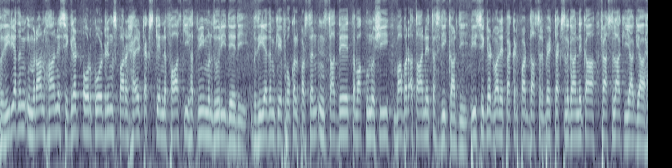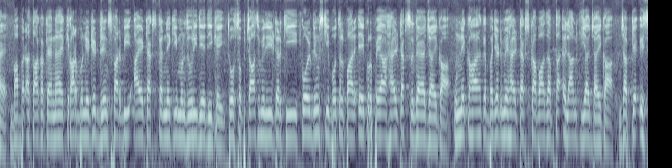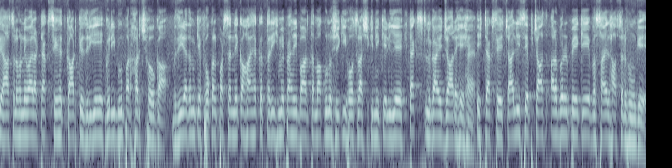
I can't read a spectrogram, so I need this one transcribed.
वजी अजम इमरान खान ने सिगरेट और कोल्ड ड्रिंक्स पर हेल्थ टैक्स के नफाज की हतमी मंजूरी दे दी। वजी अजम के फोकल पर्सन इंसाद तवाकुनोशी बाबर अता ने तस्दीक कर दी। पी सिगरेट वाले पैकेट पर दस रुपये टैक्स लगाने का फैसला किया गया है। बाबर अता का कहना है कि कार्बोनेटेड ड्रिंक्स पर भी आई टैक्स करने की मंजूरी दे दी गई। दो सौ पचास मिलीलीटर की कोल्ड ड्रिंक्स की बोतल पर एक रुपया हेल्थ टैक्स लगाया जाएगा। उन्होंने कहा है कि बजट में हेल्थ टैक्स का बाबा ऐलान किया जाएगा, जबकि इससे हासिल होने वाला टैक्स सेहत कार्ड के ज़रिए गरीबों पर खर्च होगा। वजी अजम के फोकल पर्सन ने कहा है कि तारीख में पहली बार तम्बाकू नोशी की हौसला शिकनी के लिए टैक्स लगाए जा रहे हैं। इस टैक्स से चालीस से पचास अरब रुपए के वसाइल हासिल होंगे।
